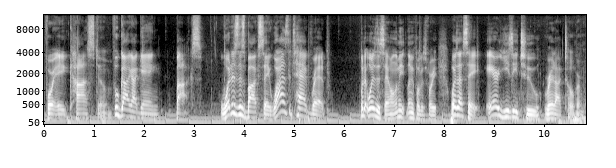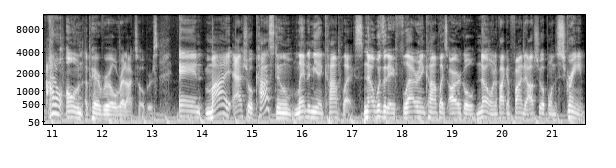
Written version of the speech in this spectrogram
for a costume. Fugaga Gang box. What does this box say? Why is the tag red? What, what does it say? Hold on, let me let me focus for you. What does that say? Air Yeezy 2 Red October. I don't own a pair of real Red Octobers. And my actual costume landed me in Complex. Now, was it a flattering Complex article? No, and if I can find it, I'll show up on the screen.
